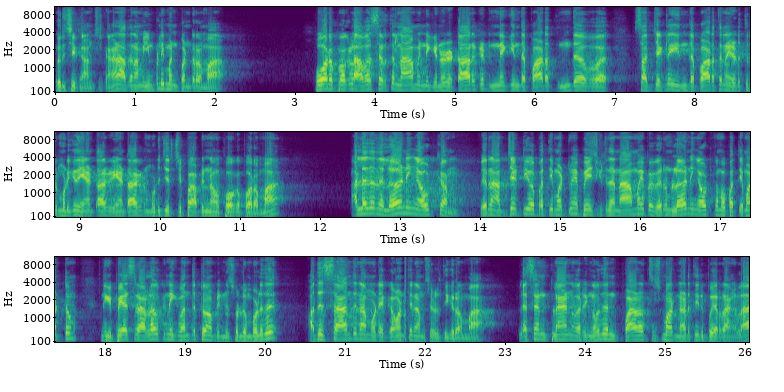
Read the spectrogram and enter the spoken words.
பிரித்து காமிச்சிருக்காங்க. அதை நம்ம இம்ப்ளிமெண்ட் பண்ணுறோமா போகிற போக்கில் அவசரத்தில் நாம் இன்னைக்கு என்னோட டார்கெட் இன்னைக்கு இந்த பாட இந்த சப்ஜெக்ட்ல இந்த பாடத்தை நான் எடுத்துட்டு முடிக்கிறது என் டார்கெட் என் டார்கெட் முடிஞ்சிருச்சுப்பா அப்படின்னு நம்ம போக போறோமா? அல்லது அந்த லேர்னிங் அவுட்கம் வெறும் அப்ஜெக்டிவை பத்தி மட்டுமே பேசிக்கிட்டு இருந்த நாம இப்ப வெறும் லேர்னிங் அவுட்கம்மை பத்தி மட்டும் இன்னைக்கு பேசுற அளவுக்கு இன்னைக்கு வந்துட்டோம் அப்படின்னு சொல்லும் பொழுது அது சார்ந்து நம்மளுடைய கவனத்தை நாம் செலுத்திக்கிறோமா? லெசன் பிளான் வரும்போது பாடத்தை சும்மா நடத்திட்டு போயிடுறாங்களா?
